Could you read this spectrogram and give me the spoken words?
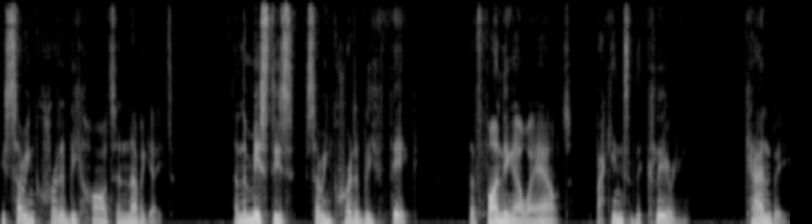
is so incredibly hard to navigate, and the mist is so incredibly thick that finding our way out back into the clearing can be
